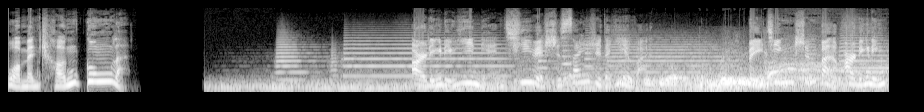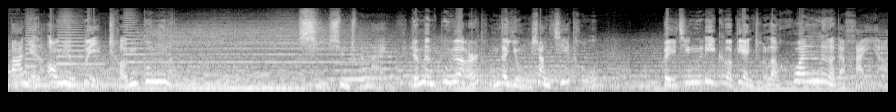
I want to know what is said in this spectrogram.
我们成功了。二零零一年七月十三日的夜晚，北京申办二零零八年奥运会成功了。喜讯传来，人们不约而同地涌上街头，北京立刻变成了欢乐的海洋。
